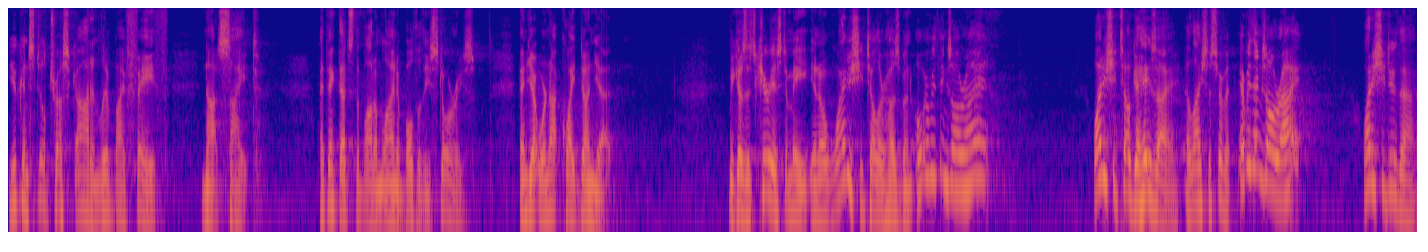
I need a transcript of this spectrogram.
you can still trust God and live by faith, not sight. I think that's the bottom line of both of these stories. And yet, we're not quite done yet. Because it's curious to me, you know, why does she tell her husband, oh, everything's all right? Why does she tell Gehazi, Elisha's servant, everything's all right? Why does she do that?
